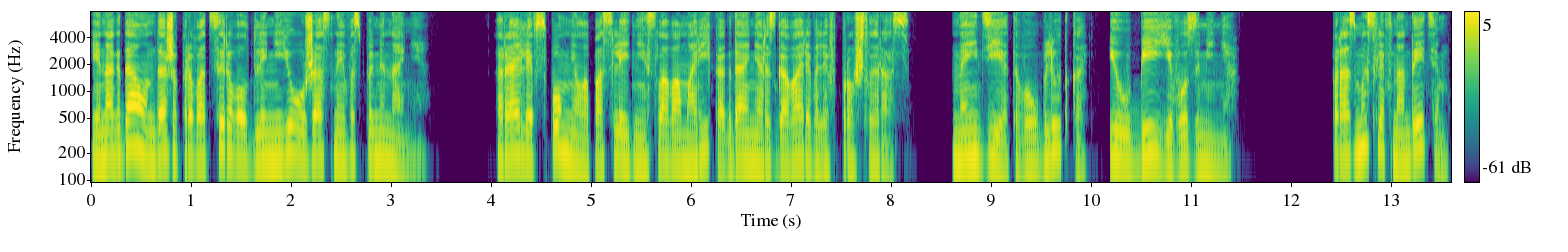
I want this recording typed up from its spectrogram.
Иногда он даже провоцировал для нее ужасные воспоминания. Райли вспомнила последние слова Мари, когда они разговаривали в прошлый раз. «Найди этого ублюдка и убей его за меня». Поразмыслив над этим,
